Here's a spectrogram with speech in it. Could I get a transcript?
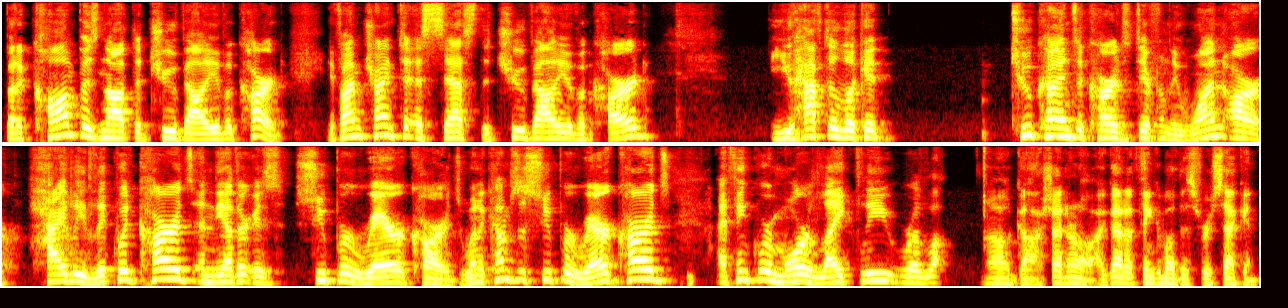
but a comp is not the true value of a card. If I'm trying to assess the true value of a card, you have to look at two kinds of cards differently. One are highly liquid cards, and the other is super rare cards. When it comes to super rare cards, I think we're more likely. Rel- oh gosh, I don't know. I got to think about this for a second.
